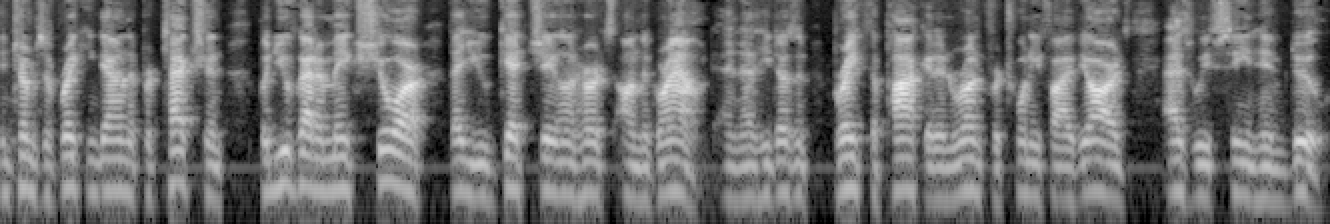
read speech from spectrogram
in terms of breaking down the protection, but you've got to make sure that you get Jalen Hurts on the ground and that he doesn't break the pocket and run for 25 yards as we've seen him do.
